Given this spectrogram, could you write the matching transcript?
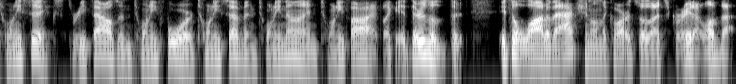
26, 3,000, 24, 27, 29, 25. Like there's a, it's a lot of action on the card. So that's great. I love that.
